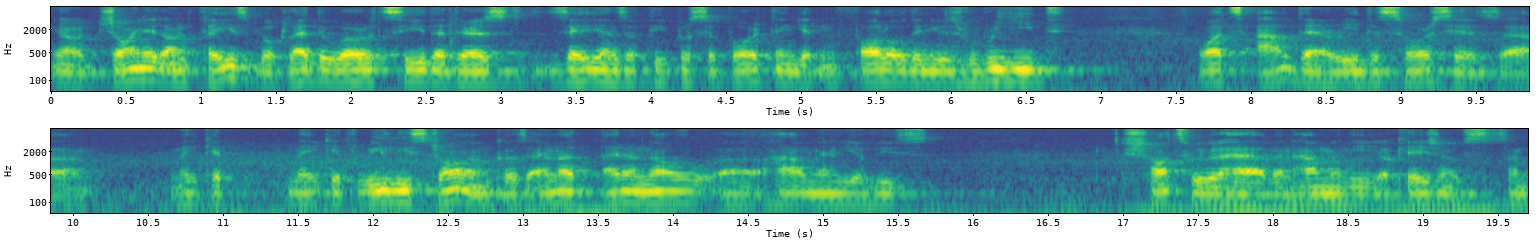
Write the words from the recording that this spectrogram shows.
you know, join it on Facebook. Let the world see that there's zillions of people supporting it and follow the news. Read what's out there. Read the sources. Uh, make it make it really strong because I'm not. I don't know uh, how many of these shots we will have and how many occasions some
